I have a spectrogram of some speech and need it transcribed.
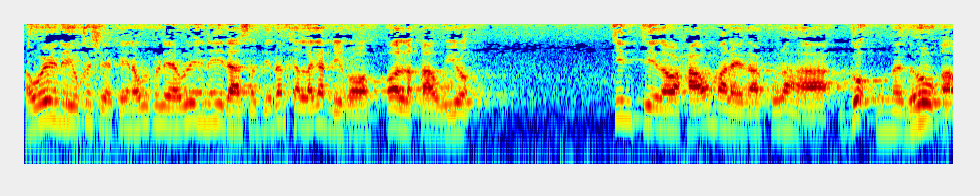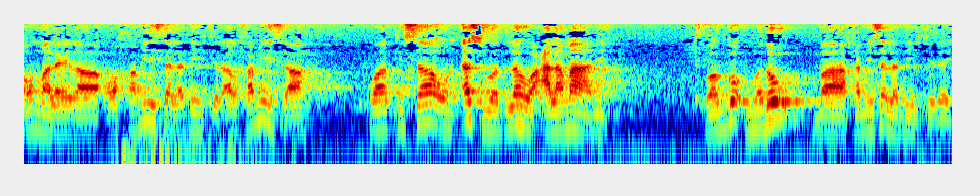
haweenayu ka sheekayna wuxuu leeya haweenaydaas haddii dharka laga dhigo oo la qaawiyo tinteeda waxaa u malaydaa kulaha go' madow ah u malaydaa oo khamiisa la dhihi jira alkhamiisa waa kisaa-un aswad lahu calamaani waa go' madow baa khamiise la dhihi jiray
